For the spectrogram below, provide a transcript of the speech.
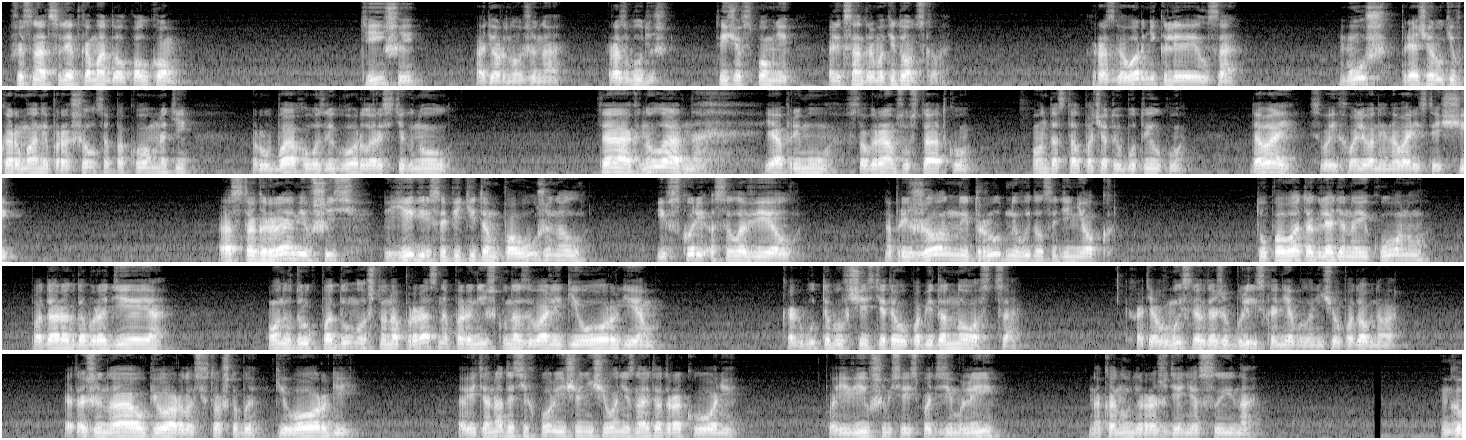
«В 16 лет командовал полком». «Тише!» – одернула жена. «Разбудишь. Ты еще вспомни Александра Македонского». Разговор не клеился. Муж, пряча руки в карманы, прошелся по комнате, рубаху возле горла расстегнул. «Так, ну ладно, я приму сто грамм с устатку». Он достал початую бутылку. «Давай свои хваленые наваристые щи». Остограммившись, егерь с аппетитом поужинал и вскоре осоловел. Напряженный, трудный выдался денек. Туповато глядя на икону, подарок добродея, он вдруг подумал, что напрасно парнишку назвали Георгием, как будто бы в честь этого победоносца, хотя в мыслях даже близко не было ничего подобного. Эта жена уперлась в то, чтобы Георгий, а ведь она до сих пор еще ничего не знает о драконе, появившемся из-под земли накануне рождения сына. Глаза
